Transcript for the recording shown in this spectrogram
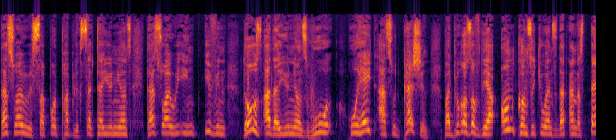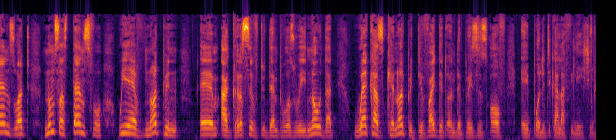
That's why we support public sector unions. That's why we even those other unions who who hate us with passion. But because of their own constituency that understands what numsa stands for we have not been um, aggressive to them because we know that workers cannot be divided on the basis of a political affiliation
